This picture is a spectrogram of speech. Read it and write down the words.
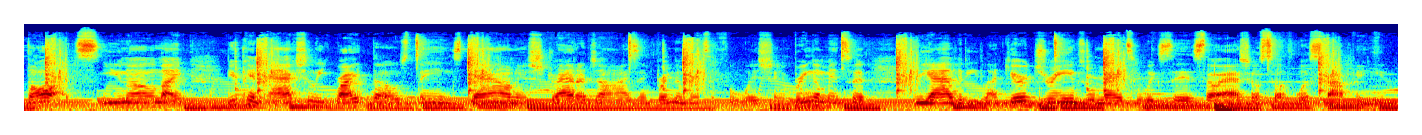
thoughts, you know, like you can actually write those things down and strategize and bring them into fruition, bring them into reality. Like your dreams were made to exist. So ask yourself, what's stopping you?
